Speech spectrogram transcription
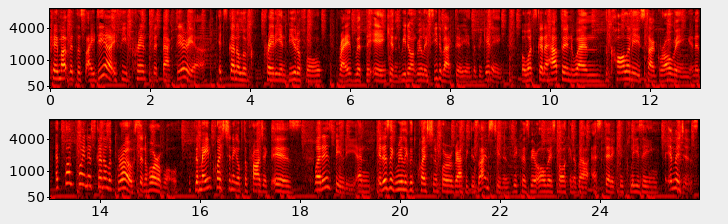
came up with this idea, if you print with bacteria, it's gonna look pretty and beautiful, right, with the ink, and we don't really see the bacteria in the beginning. But what's gonna happen when the colonies start growing, and it, at one point it's gonna look gross and horrible. The main questioning of the project is, what is beauty? And it is a really good question for graphic design students because we're always talking about aesthetically pleasing images.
